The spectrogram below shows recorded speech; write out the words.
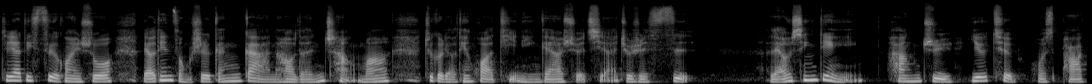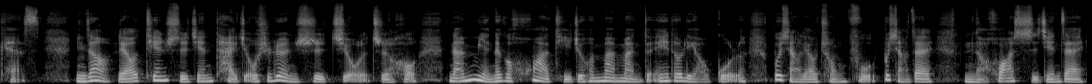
接下第四个关于说聊天总是尴尬，然后冷场吗？这个聊天话题你应该要学起来，就是四聊新电影。韩剧、YouTube 或是 Podcast，你知道聊天时间太久或是认识久了之后，难免那个话题就会慢慢的，诶，都聊过了，不想聊重复，不想再那花时间在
